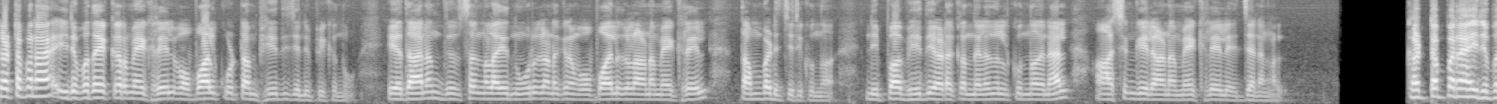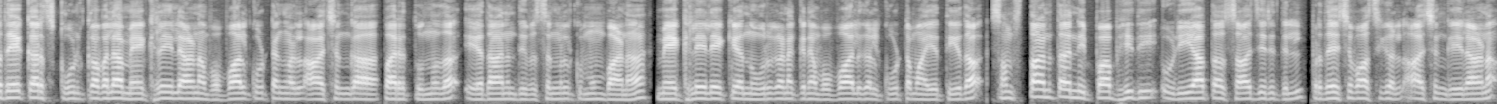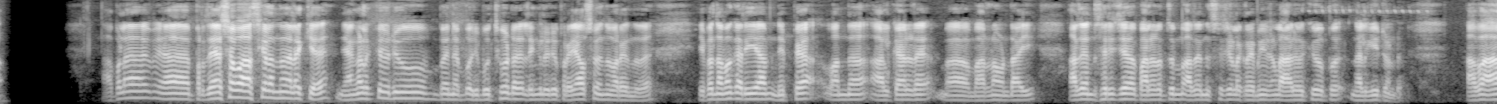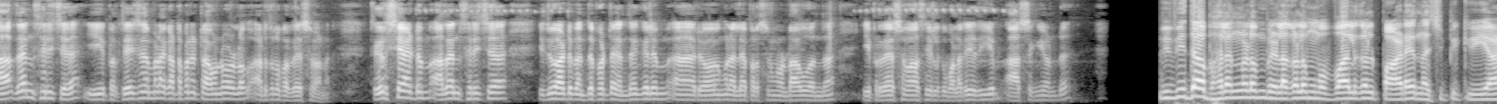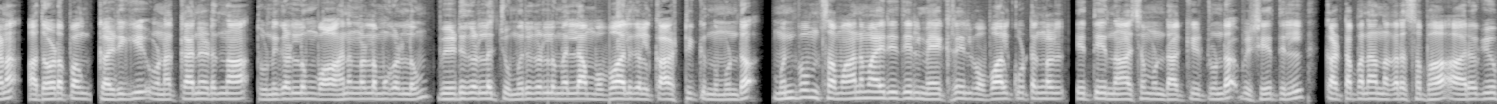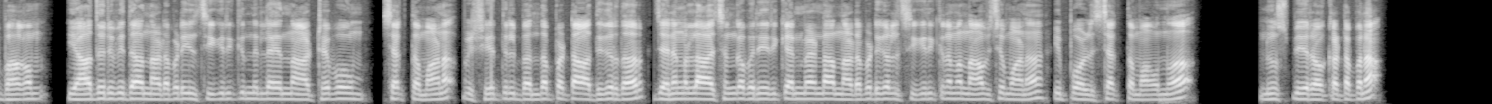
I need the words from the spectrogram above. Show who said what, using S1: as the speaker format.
S1: കട്ടപ്പന ഇരുപത് ഏക്കർ മേഖലയിൽ വവ്വാൽ കൂട്ടം ഭീതി ജനിപ്പിക്കുന്നു. ഏതാനും ദിവസങ്ങളായി നൂറുകണക്കിന് വവ്വാലുകളാണ് മേഖലയിൽ തമ്പടിച്ചിരിക്കുന്നത്. നിപ്പ ഭീതി അടക്കം നിലനിൽക്കുന്നതിനാൽ ആശങ്കയിലാണ് മേഖലയിലെ ജനങ്ങൾ. കട്ടപ്പന ഇരുപതേക്കർ സ്കൂൾ കവല മേഖലയിലാണ് വവ്വാൽ കൂട്ടങ്ങൾ ആശങ്ക പരത്തുന്നത്. ഏതാനും ദിവസങ്ങൾക്ക് മുമ്പാണ് മേഖലയിലേക്ക് നൂറുകണക്കിന് വവ്വാലുകൾ കൂട്ടമായി എത്തിയത്. സംസ്ഥാനത്ത് നിപ്പ ഭീതി ഒഴിയാത്ത സാഹചര്യത്തിൽ പ്രദേശവാസികൾ ആശങ്കയിലാണ്.
S2: അപ്പോൾ പ്രദേശവാസികൾ എന്ന നിലയ്ക്ക് ഞങ്ങൾക്ക് ഒരു പിന്നെ ഒരു ബുദ്ധിമുട്ട് അല്ലെങ്കിൽ ഒരു പ്രയാസം എന്ന് പറയുന്നത് ഇപ്പം നമുക്കറിയാം നിപ്പ വന്ന് ആൾക്കാരുടെ മരണം മരണമുണ്ടായി. അതനുസരിച്ച് പലയിടത്തും അതനുസരിച്ചുള്ള ക്രമീകരണങ്ങൾ ആരോഗ്യവകുപ്പ് നൽകിയിട്ടുണ്ട്. അപ്പോൾ അതനുസരിച്ച് ഈ പ്രത്യേകിച്ച് നമ്മുടെ കട്ടപ്പന ടൗണിലുള്ള അടുത്തുള്ള പ്രദേശമാണ്. തീർച്ചയായിട്ടും അതനുസരിച്ച് ഇതുമായിട്ട് ബന്ധപ്പെട്ട് എന്തെങ്കിലും രോഗങ്ങളല്ല പ്രശ്നങ്ങളുണ്ടാകുമെന്ന് ഈ പ്രദേശവാസികൾക്ക് വളരെയധികം ആശങ്കയുണ്ട്.
S1: വിവിധ ഫലങ്ങളും വിളകളും വവ്വാലുകൾ പാടെ നശിപ്പിക്കുകയാണ്. അതോടൊപ്പം കഴുകി ഉണക്കാനിടുന്ന തുണികളിലും വാഹനങ്ങളുടെ മുകളിലും വീടുകളിലെ ചുമരുകളിലുമെല്ലാം വവ്വാലുകൾ കാഷ്ടിക്കുന്നുമുണ്ട്. മുൻപും സമാനമായ രീതിയിൽ മേഖലയിൽ വവ്വാൽ കൂട്ടങ്ങൾ എത്തി നാശമുണ്ടാക്കിയിട്ടുണ്ട്. വിഷയത്തിൽ കട്ടപ്പന നഗരസഭ ആരോഗ്യ വിഭാഗം യാതൊരുവിധ നടപടിയും സ്വീകരിക്കുന്നില്ല എന്ന ആക്ഷേപവും ശക്തമാണ്. വിഷയത്തിൽ ബന്ധപ്പെട്ട അധികൃതർ ജനങ്ങളുടെ ആശങ്ക പരിഹരിക്കാൻ വേണ്ട നടപടികൾ സ്വീകരിക്കണമെന്ന ആവശ്യമാണ് ഇപ്പോൾ ശക്തമാവുന്നത്. News bureau Kattappana.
